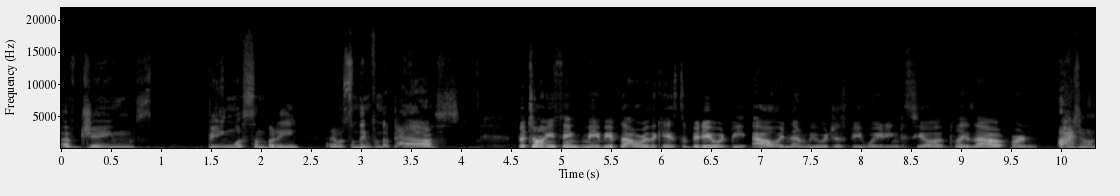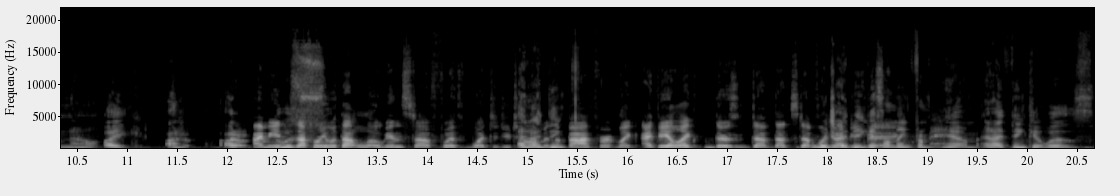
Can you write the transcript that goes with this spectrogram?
of James being with somebody, and it was something from the past. But don't you think maybe if that were the case, the video would be out and then we would just be waiting to see how it plays out? Or, I don't know. Like I, I, I it mean, was definitely so- with that Logan stuff with what did you tell And I him in the bathroom? Like, I feel like there's def- that's definitely which I think is big. something from him, and I think it was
